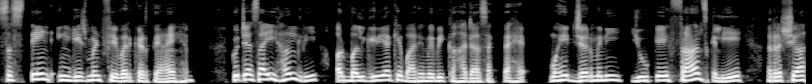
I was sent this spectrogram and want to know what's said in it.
सस्टेन्ड एंगेजमेंट फेवर करते आए हैं। कुछ ऐसा ही हंगरी और बल्गेरिया के बारे में भी कहा जा सकता है। वहीं जर्मनी, यूके, फ्रांस के लिए रशिया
